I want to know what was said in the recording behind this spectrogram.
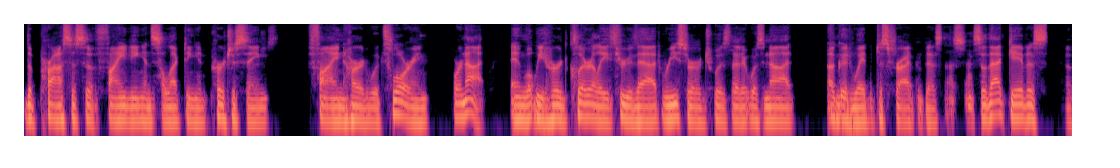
the process of finding and selecting and purchasing fine hardwood flooring or not. And what we heard clearly through that research was that it was not a good way to describe the business. And so that gave us uh,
